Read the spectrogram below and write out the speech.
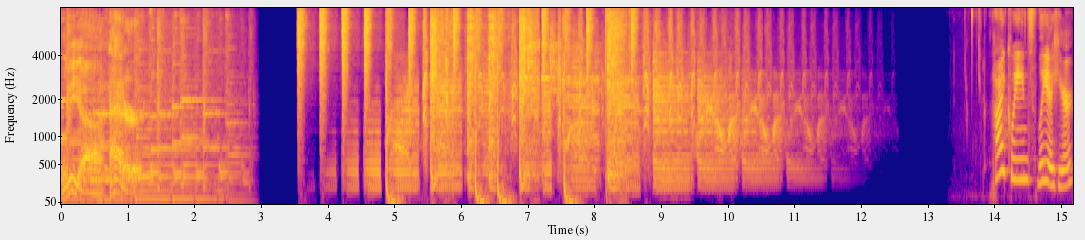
Leah Hatter. Hi, Queens. Leah here.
